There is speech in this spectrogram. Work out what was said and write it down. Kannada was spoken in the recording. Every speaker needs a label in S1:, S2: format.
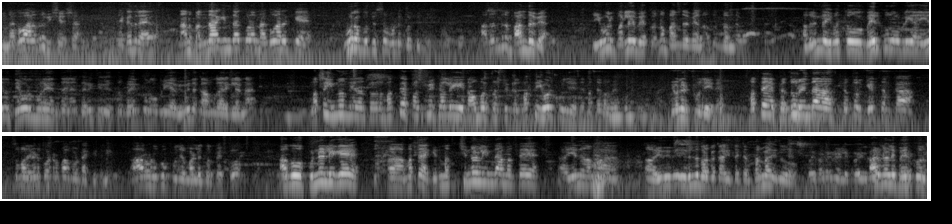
S1: ಈ ನಗವಾರ ಅಂದ್ರೆ ವಿಶೇಷ. ಯಾಕಂದ್ರೆ ನಾನು ಬಂದಾಗಿಂದ ಕೂಡ ನಗವಾರಕ್ಕೆ ಊರ ದಿವಸ ಊಟಕ್ಕೆ ಬರ್ತಿದ್ವಿ. ಅದಂದ್ರೆ ಬಾಂಧವ್ಯ. ಈ ಊರಿಗೆ ಬರ್ಲೇಬೇಕು ಅನ್ನೋ ಬಾಂಧವ್ಯ ಅನ್ನೋದು ಬಾಂಧವ್ಯ. ಅದರಿಂದ ಇವತ್ತು ಬೈರ್ಕೂರು ಹೋಬಳಿಯ ಏನು ದೇವ್ರ ಮೂಲೆ ಅಂತ ಏನು ಕರಿತೀವಿ ಇತ್ತು. ಬೈರ್ಕೂರು ಹೋಬಳಿಯ ವಿವಿಧ ಕಾಮಗಾರಿಗಳನ್ನ. ಮತ್ತೆ ಇನ್ನೊಂದು ಏನಂತಂದ್ರೆ ಮತ್ತೆ ಫಸ್ಟ್ ವೀಕ್ ಅಲ್ಲಿ ನವೆಂಬರ್ ಫಸ್ಟ್ ವೀಕ್ ಅಲ್ಲಿ ಮತ್ತೆ ಏಳು ಪೂಜೆ ಇದೆ. ಮತ್ತೆ ಬರಬೇಕು. ಏಳೆಂಟು ಪೂಜೆ ಇದೆ. ಮತ್ತೆ ಪೆದ್ದೂರಿಂದ ಪೆದ್ದೂರು ಗೇಟ್ ತನಕ ಸುಮಾರು ಎರಡು ಕೋಟಿ ರೂಪಾಯಿ ಅಮೌಂಟ್ ಹಾಕಿದ್ದೀನಿ. ಆ ರೋಡ್ಗೂ ಪೂಜೆ ಮಾಡ್ಲಿಕ್ಕೆ ಬರಬೇಕು. ಹಾಗೂ ಪುನ್ನಳ್ಳಿಗೆ ಮತ್ತೆ ಹಾಕಿದ್ವಿ ಮತ್ತೆ ಚಿನ್ನಳ್ಳಿಯಿಂದ ಮತ್ತೆ ಏನು ನಮ್ಮ ಇದು, ಇದು- ಇದರಿಂದ ಬರ್ಬೇಕಾಗಿರ್ತಕ್ಕಂಥ ಧರ್ಮ ಇದು ಕಾಡಿನಳ್ಳಿ ಬೈರ್ಕೂರು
